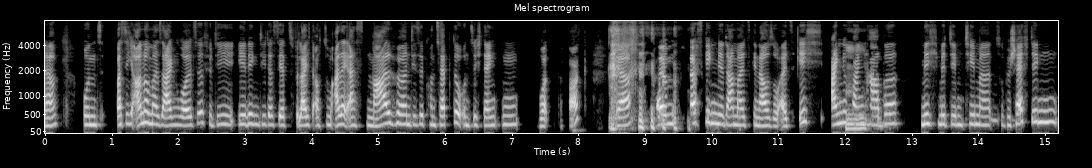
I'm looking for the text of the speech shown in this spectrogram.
Ja? Und was ich auch noch mal sagen wollte, für diejenigen, die das jetzt vielleicht auch zum allerersten Mal hören, diese Konzepte und sich denken: „What the fuck?“ Ja, ähm, das ging mir damals genauso. Als ich angefangen Mhm. habe, mich mit dem Thema zu beschäftigen,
